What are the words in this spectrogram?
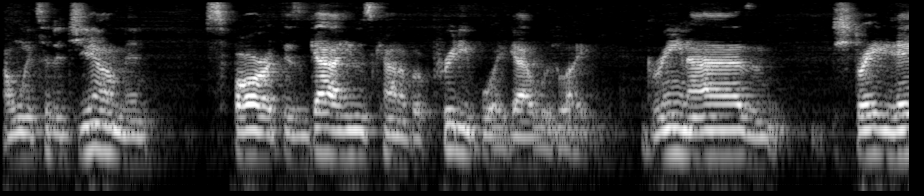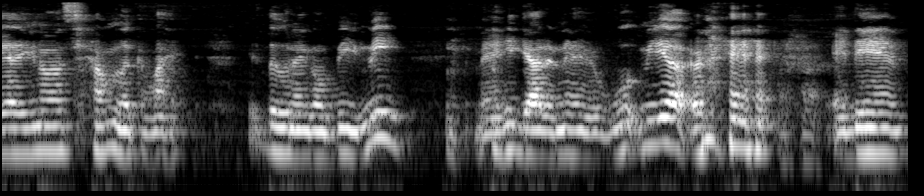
I went to the gym and sparred this guy. He was kind of a pretty boy guy with like green eyes and straight hair. You know what I'm saying? I'm looking like this dude ain't gonna beat me. Man, he got in there and whooped me up. and then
